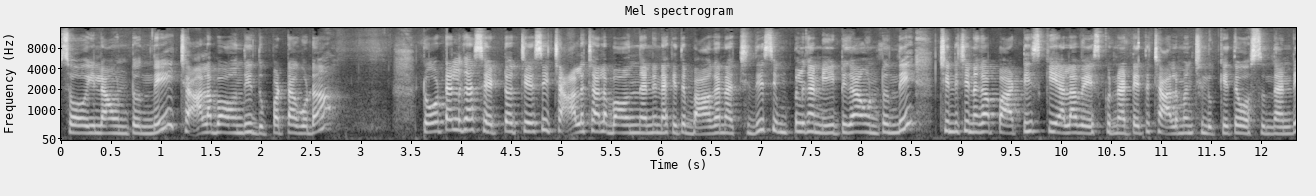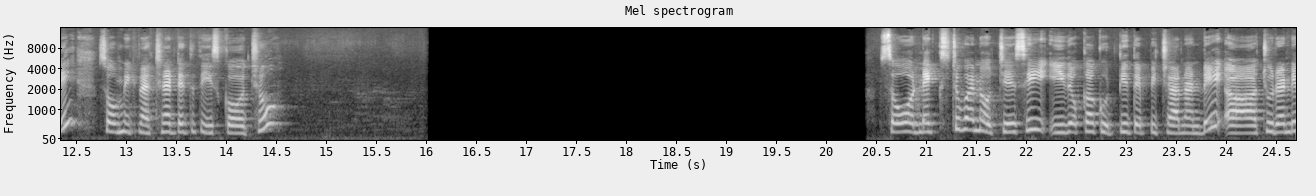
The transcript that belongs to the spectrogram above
సో ఇలా ఉంటుంది. చాలా బాగుంది దుప్పట్టా కూడా. టోటల్గా సెట్ వచ్చేసి చాలా చాలా బాగుందండి. నాకైతే బాగా నచ్చింది. సింపుల్గా నీట్గా ఉంటుంది. చిన్న చిన్నగా పార్టీస్కి అలా వేసుకున్నట్టయితే చాలా మంచి లుక్ అయితే వస్తుందండి. సో మీకు నచ్చినట్టయితే తీసుకోవచ్చు. సో నెక్స్ట్ వన్ వచ్చేసి ఇది ఒక కుర్తీ తెప్పించానండి. చూడండి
